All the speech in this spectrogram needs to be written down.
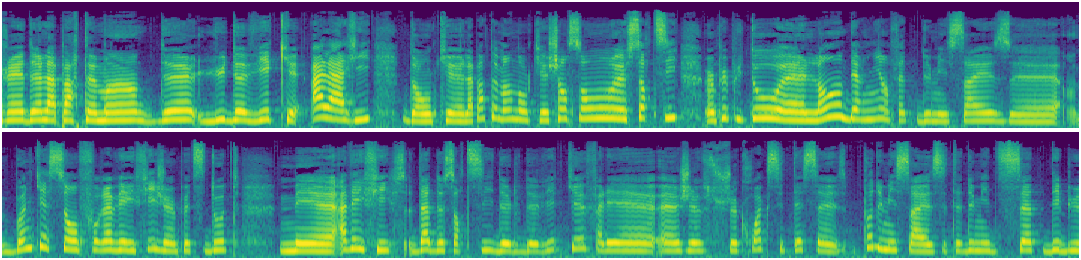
De l'appartement de Ludovic Allary. Donc, euh, l'appartement, donc, euh, chanson euh, sortie un peu plus tôt l'an dernier, en fait, 2016. Euh, bonne question, faudrait vérifier, j'ai un petit doute, mais à vérifier. Date de sortie de Ludovic, fallait, je, crois que c'était, pas 2016, c'était 2017, début,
